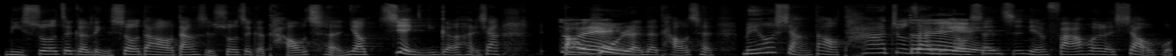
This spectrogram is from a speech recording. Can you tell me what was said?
你说这个领受到当时说这个陶城要建一个很像。保护人的陶城，没有想到他就在你有生之年发挥了效果，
